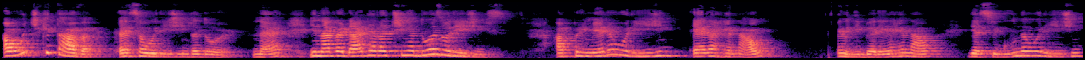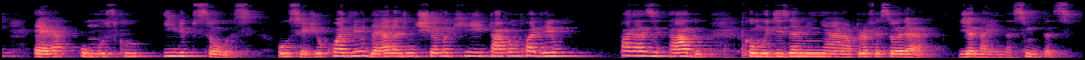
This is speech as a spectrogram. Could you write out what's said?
aonde que estava essa origem da dor, né? E na verdade ela tinha duas origens. A primeira origem era renal, eu liberei a renal, e a segunda origem era o músculo ilho-psoas, ou seja, o quadril dela a gente chama que estava um quadril parasitado, como diz a minha professora Janaína Cintas.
